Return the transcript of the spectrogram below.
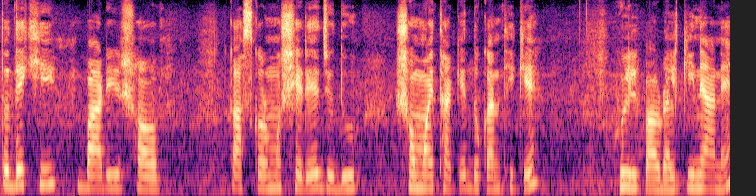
তো দেখি বাড়ির সব কাজকর্ম সেরে যদি সময় থাকে দোকান থেকে হুইল পাউডার কিনে আনে,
